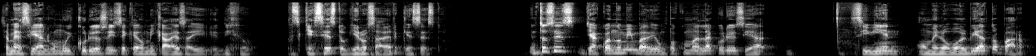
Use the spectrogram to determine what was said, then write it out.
Se me hacía algo muy curioso y se quedó en mi cabeza y dije, pues, ¿qué es esto? Quiero saber qué es esto. Entonces, ya cuando me invadió un poco más la curiosidad, si bien o me lo volví a topar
